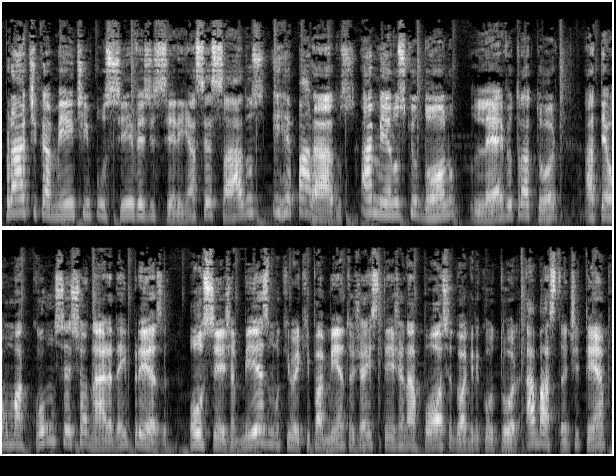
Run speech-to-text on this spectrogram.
praticamente impossíveis de serem acessados e reparados, a menos que o dono leve o trator até uma concessionária da empresa. Ou seja, mesmo que o equipamento já esteja na posse do agricultor há bastante tempo,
